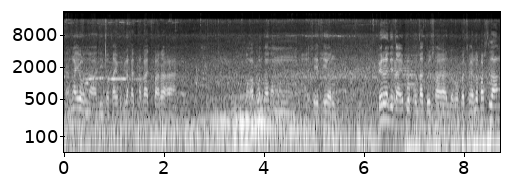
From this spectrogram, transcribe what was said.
Uh, ngayon, uh, dito tayo maglakad-lakad para uh, makapunta ng uh, City Hall. Pero hindi tayo pupunta doon sa loob. At sa labas lang,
